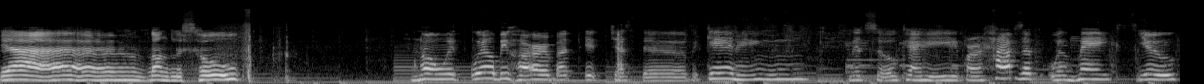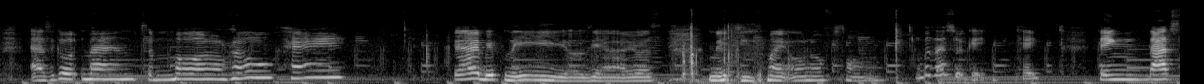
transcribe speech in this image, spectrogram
Yeah, don't lose hope. No, it will be hard, but it's just the beginning. That's okay. Perhaps that will make you as a good man tomorrow. Hey, baby, please. Yeah, I was making my own of song, but that's okay. Okay, think that's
